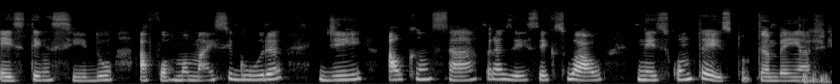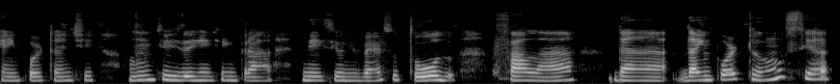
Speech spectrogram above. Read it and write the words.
esse tem sido a forma mais segura de alcançar prazer sexual nesse contexto. Também acho que é importante, antes da gente entrar nesse universo todo, falar da, da importância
